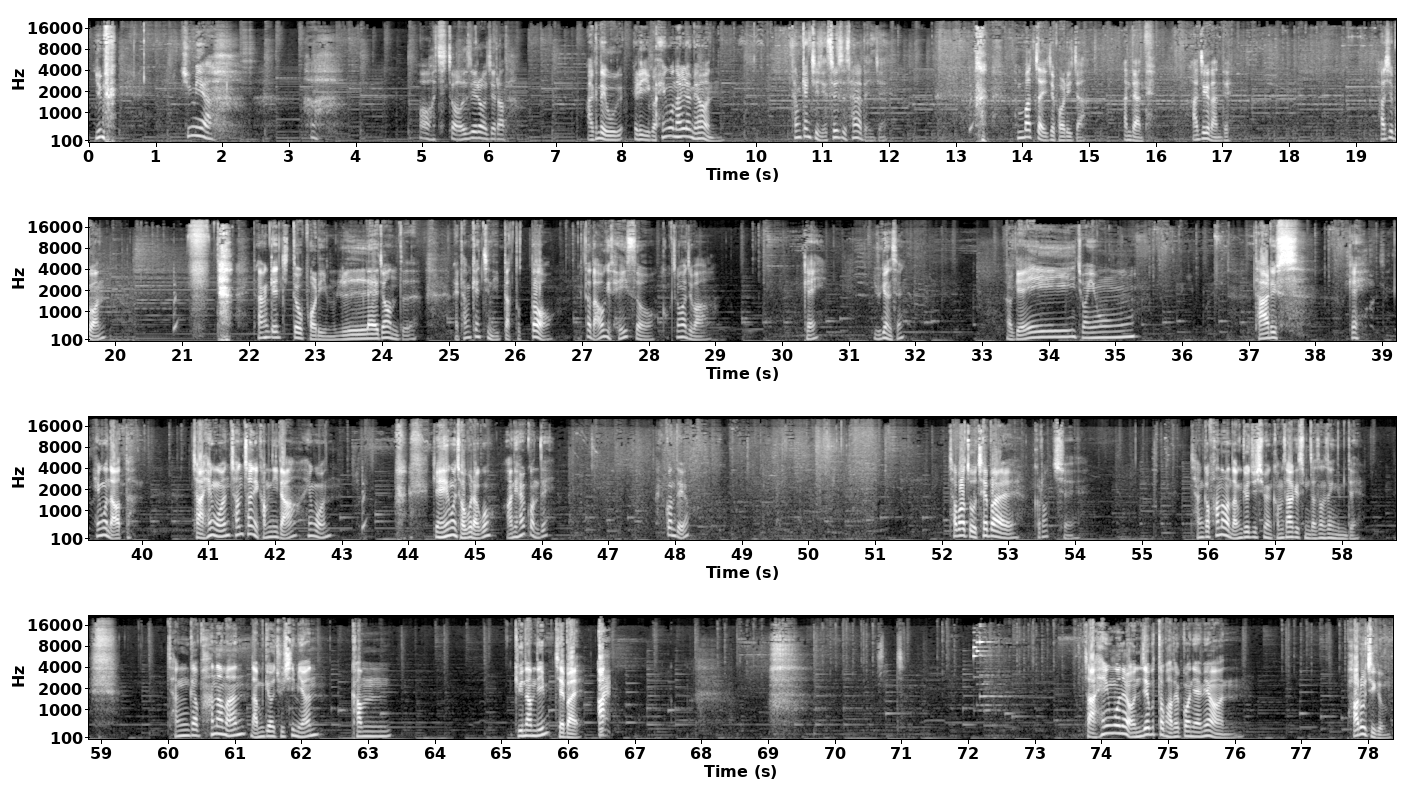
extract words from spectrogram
유미 유미야. 하. 어 진짜 어지러지하다 아 근데 우리 이거 행운 하려면 삼캔치 이제 슬슬 사야 돼 이제. 한바자 이제 버리자. 안돼 안돼. 아직은 안돼. 40원 탐켄치 또 버림. 레전드. 아니 탐켄치는 이따 또떠. 이따 나오게 돼 있어. 걱정하지 마. 오케이. 6연승. 오케이. 좋아요 다리우스. 오케이. 행운 나왔다. 자 행운 천천히 갑니다. 행운. 걔 행운 접으라고? 아니 할 건데? 할 건데요? 잡아줘 제발. 그렇지. 장갑 하나만 남겨주시면 감사하겠습니다 선생님들. 장갑 하나만 남겨주시면 감 규남님 제발 자 행운을 언제부터 받을 거냐면 바로 지금.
